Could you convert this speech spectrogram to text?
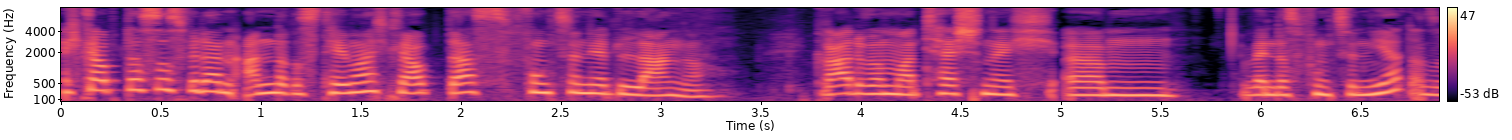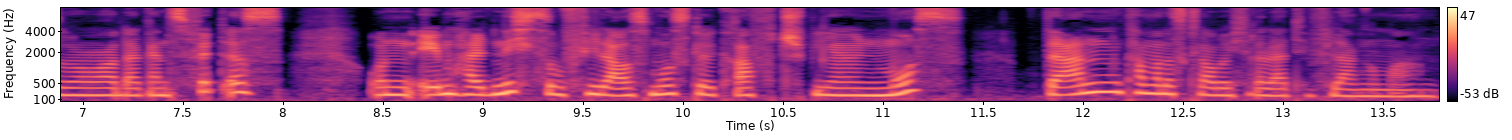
Ich glaube, das ist wieder ein anderes Thema. Ich glaube, das funktioniert lange. Gerade wenn man technisch, ähm, wenn das funktioniert, also wenn man da ganz fit ist und eben halt nicht so viel aus Muskelkraft spielen muss, dann kann man das, glaube ich, relativ lange machen.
